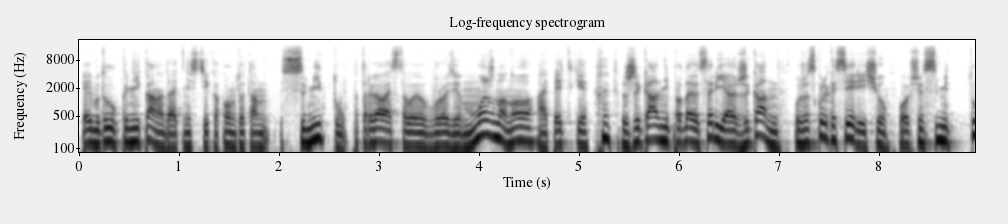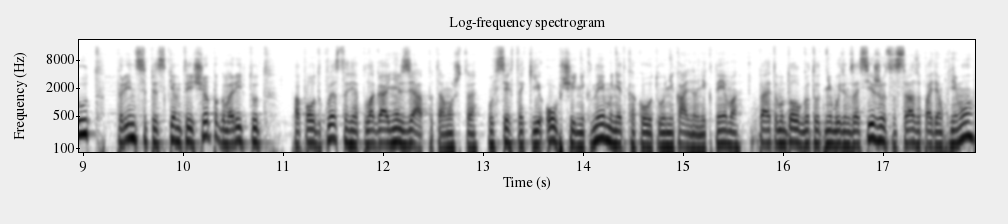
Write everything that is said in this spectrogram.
Пять бутылок коньяка надо отнести какому-то там Смиту. Поторговать с тобой вроде можно, но опять-таки Жиган не продает. Смотри, я Жиган уже сколько серий ищу. В общем, Смит тут, в принципе, с кем-то еще поговорить тут по поводу квестов, я полагаю, нельзя, потому что у всех такие общие никнеймы, нет какого-то уникального никнейма. Поэтому долго тут не будем засиживаться, сразу пойдем к нему.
